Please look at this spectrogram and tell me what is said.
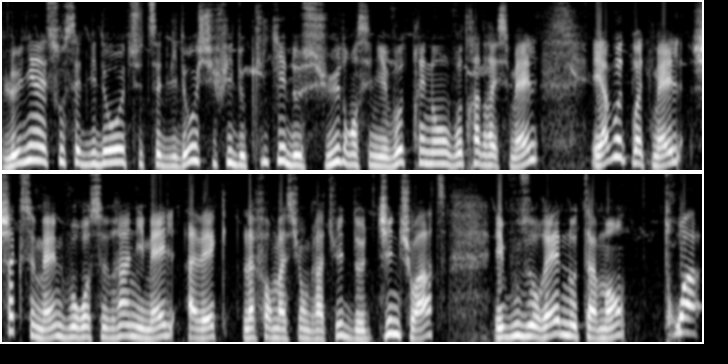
le lien est sous cette vidéo, au-dessus de cette vidéo. Il suffit de cliquer dessus, de renseigner votre prénom, votre adresse mail. Et à votre boîte mail, chaque semaine, vous recevrez un email avec la formation gratuite de Gene Schwartz. Et vous aurez notamment trois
